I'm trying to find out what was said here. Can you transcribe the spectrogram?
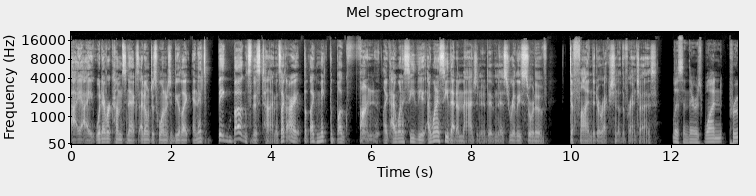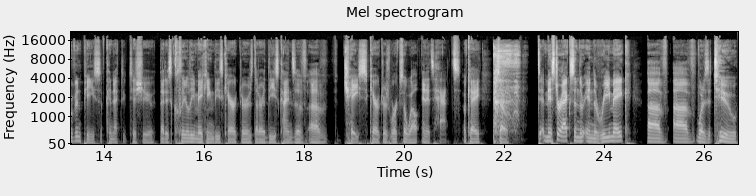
I, I whatever comes next, I don't just want it to be like, and it's big bugs this time. It's like, all right, but like make the bug fun. Like I want to see the I want to see that imaginativeness really sort of define the direction of the franchise. Listen, there is one proven piece of connective tissue that is clearly making these characters that are these kinds of, of chase characters work so well, and it's hats. Okay, so Mr. X in the in the remake of of what is it two?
